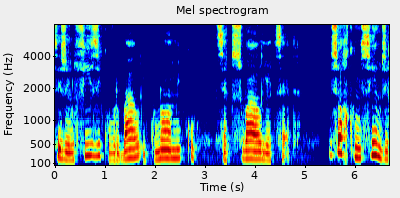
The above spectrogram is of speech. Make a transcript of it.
seja ele físico, verbal, econômico, sexual e etc. E só reconhecemos e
